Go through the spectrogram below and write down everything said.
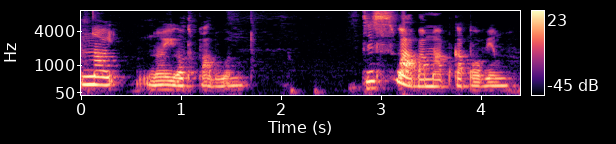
No, no i odpadłem. To jest słaba mapka, powiem.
